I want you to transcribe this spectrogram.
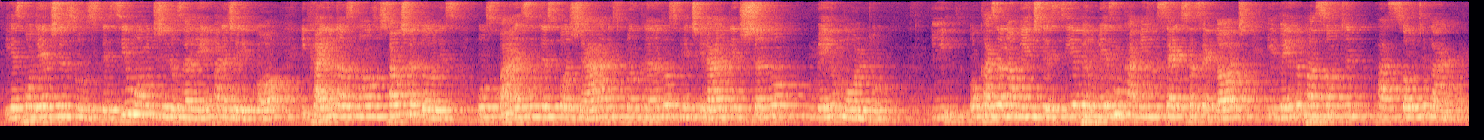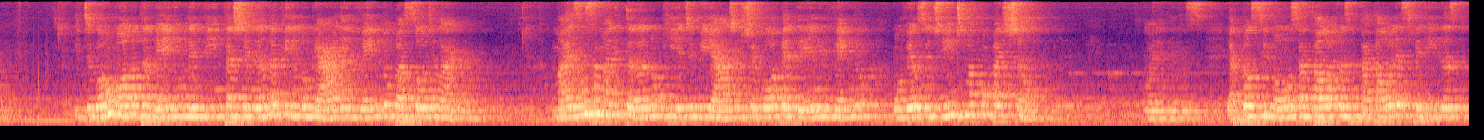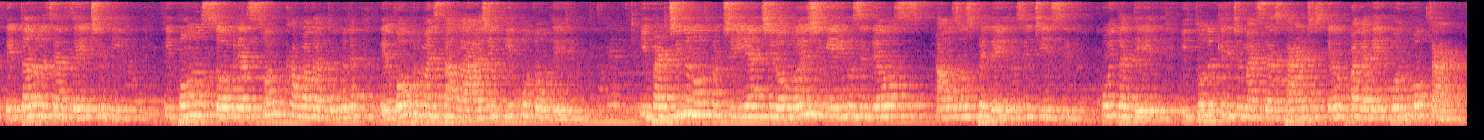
E respondendo Jesus: Descia um homem de Jerusalém para Jericó e caiu nas mãos dos salteadores, os quais o despojaram, espancando-os, retiraram, deixando-o meio morto. E ocasionalmente descia pelo mesmo caminho certo sacerdote e vendo passou de, passou de largo. E de igual modo também um levita, chegando àquele lugar e vendo, passou de largo. Mas um samaritano que ia de viagem chegou a pé dele e vendo, moveu-se de íntima compaixão. Glória a Deus. E aproximou-se, atalou-lhe as feridas, deitando-lhes azeite e vinho, e pondo sobre a sua cavalgadura, levou para uma estalagem e cuidou dele. E partindo no outro dia, tirou dois dinheiros e deu aos hospedeiros e disse: Cuida dele, e tudo que ele demais gastardes eu pagarei quando voltar.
